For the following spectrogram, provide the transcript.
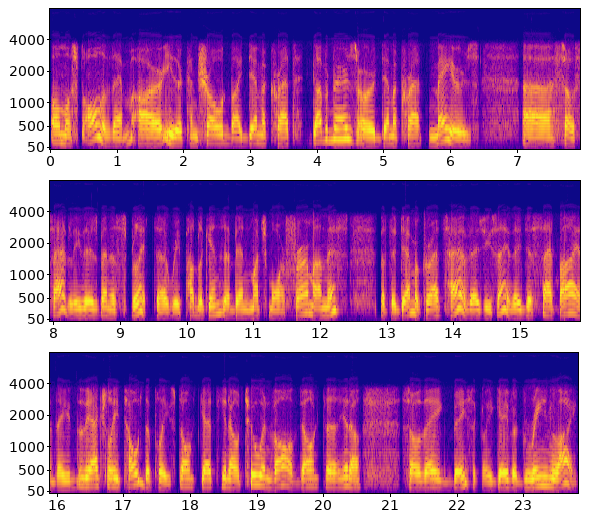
Almost all of them are either controlled by Democrat governors or Democrat mayors. Uh, so sadly, there's been a split. Uh, Republicans have been much more firm on this, but the Democrats have, as you say, they just sat by and they they actually told the police, "Don't get you know too involved. Don't uh, you know." So they basically gave a green light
